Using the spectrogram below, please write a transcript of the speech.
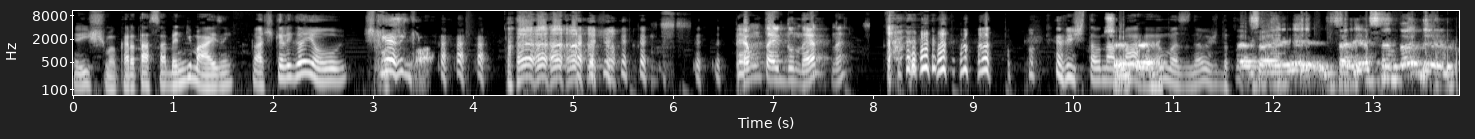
ixi, meu, o cara tá sabendo demais, hein? Acho que ele ganhou, viu? Acho que ele... Pergunta aí do Neto, né? eles estão na Sim. Bahamas, né? Os dois. Isso aí, isso aí ia ser doideiro.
